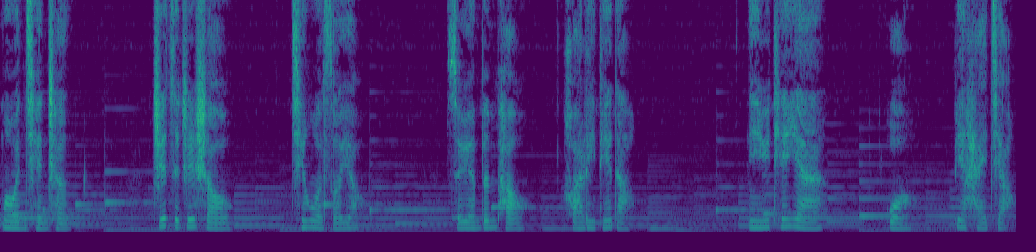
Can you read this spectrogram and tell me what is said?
莫问前程，执子之手，倾我所有，随缘奔跑，华丽跌倒，你于天涯。我，便海角。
